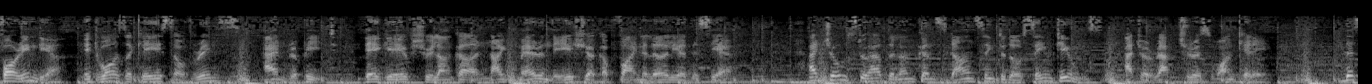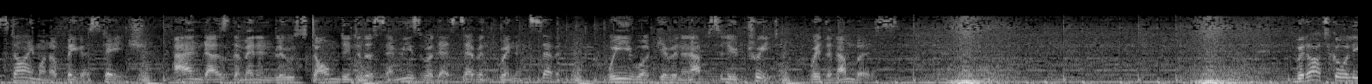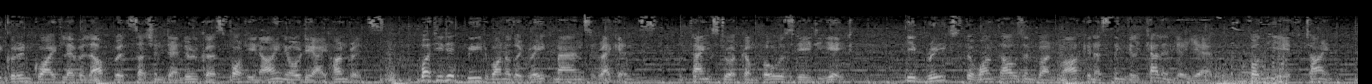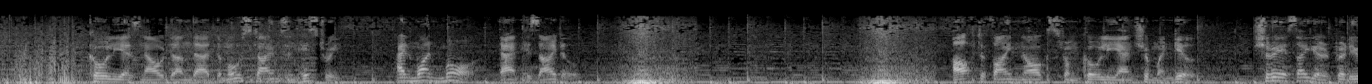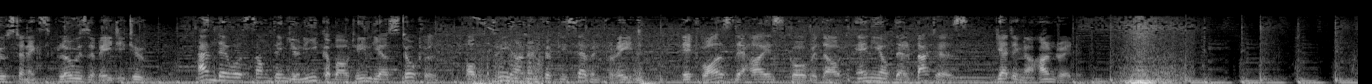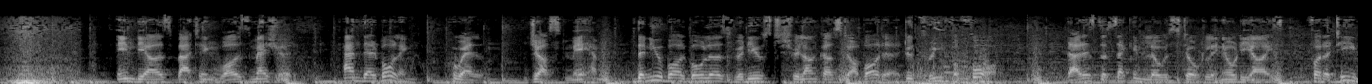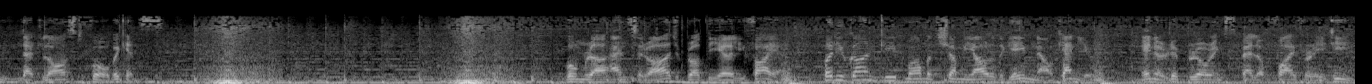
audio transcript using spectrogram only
For India, it was a case of rinse and repeat. They gave Sri Lanka a nightmare in the Asia Cup final earlier this year and chose to have the Lankans dancing to those same tunes at a rapturous Wankhede. This time on a bigger stage. And as the men in blue stormed into the semis with their seventh win in seven, we were given an absolute treat with the numbers. Virat Kohli couldn't quite level up with Sachin Tendulkar's 49 ODI hundreds, but he did beat one of the great man's records. Thanks to a composed 88, he breached the 1000 run mark in a single calendar year for the eighth time. Kohli has now done that the most times in history and one more than his idol. After fine knocks from Kohli and Shubman Gill, Shreyas Iyer produced an explosive 82. And there was something unique about India's total of 357 for 8. It was their highest score without any of their batters getting 100. India's batting was measured and their bowling, well, just mayhem. The new ball bowlers reduced Sri Lanka's top order to 3 for 4. That is the second lowest total in ODIs for a team that lost 4 wickets. Bumrah and Siraj brought the early fire, but you can't keep Mohammad Shami out of the game now, can you? In a rip-roaring spell of 5 for 18,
